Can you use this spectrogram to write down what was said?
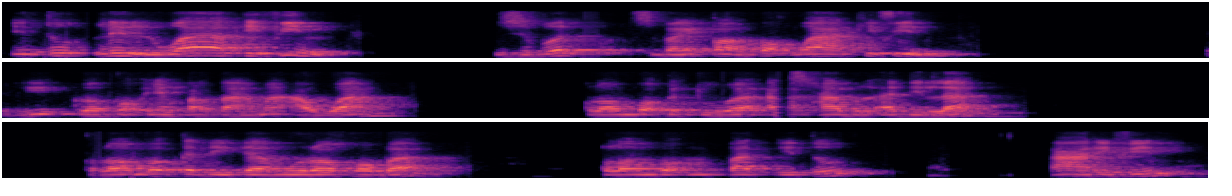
itu lil waqifin disebut sebagai kelompok wakifin. Jadi kelompok yang pertama awam, kelompok kedua ashabul adillah, Kelompok ketiga murakoba, kelompok empat itu arifin.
